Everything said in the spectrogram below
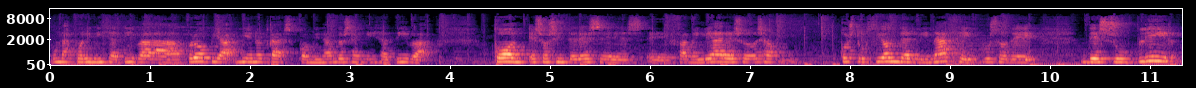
unas por iniciativa propia, bien otras combinando esa iniciativa con esos intereses eh, familiares o esa construcción del linaje, incluso de suplir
